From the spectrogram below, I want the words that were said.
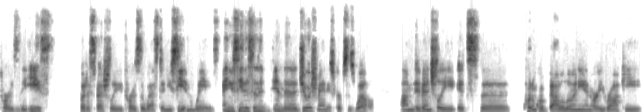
towards the east, but especially towards the west. And you see it in waves. And you see this in the in the Jewish manuscripts as well. Um, eventually, it's the quote unquote Babylonian or Iraqi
